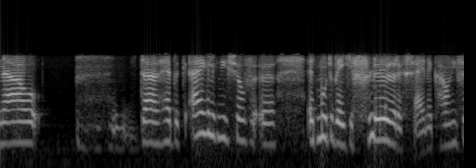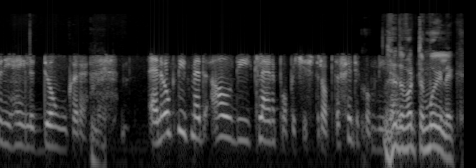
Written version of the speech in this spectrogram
Nou, daar heb ik eigenlijk niet zo... eh, het moet een beetje fleurig zijn. Ik hou niet van die hele donkere. En ook niet met al die kleine poppetjes erop. Dat vind ik ook niet leuk. dat wordt te moeilijk.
